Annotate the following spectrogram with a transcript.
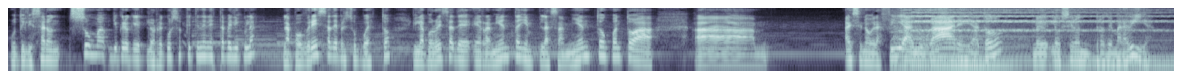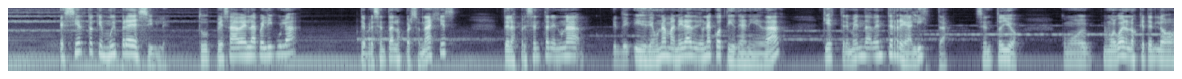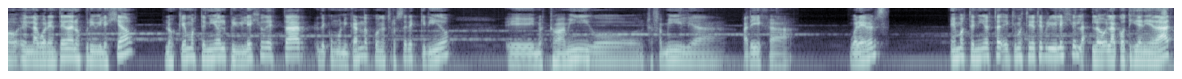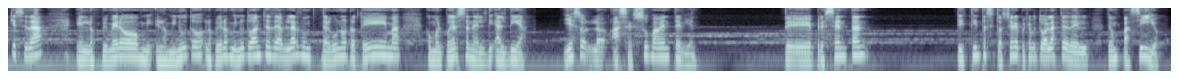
Utilizaron suma, yo creo que los recursos que tiene esta película, la pobreza de presupuesto y la pobreza de herramientas y emplazamiento en cuanto a, a, a escenografía, a lugares y a todo, lo, hicieron pero de maravilla. Es cierto que es muy predecible. Tú empiezas a ver la película, te presentan los personajes, te las presentan en una y de una manera de una cotidianidad que es tremendamente realista, siento yo. Como, como bueno, los que en la cuarentena de los privilegiados, los que hemos tenido el privilegio de estar, de comunicarnos con nuestros seres queridos, eh, nuestros amigos, nuestra familia, pareja, whatever hemos tenido, esta, que hemos tenido este privilegio, la, cotidianidad que se da en los primeros en los minutos, los primeros minutos antes de hablar de, algún otro tema, como el ponerse en el, al día. Y eso lo hace sumamente bien. Te presentan distintas situaciones, por ejemplo, tú hablaste del, de un pasillo,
